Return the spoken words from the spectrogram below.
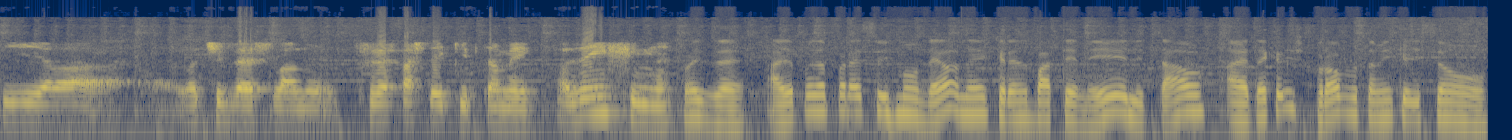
se ela ela tivesse lá no. fizesse parte da equipe também. Mas enfim, né? Pois é. Aí depois aparece o irmão dela, né? Querendo bater nele e tal. Aí até que eles provam também que eles são,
